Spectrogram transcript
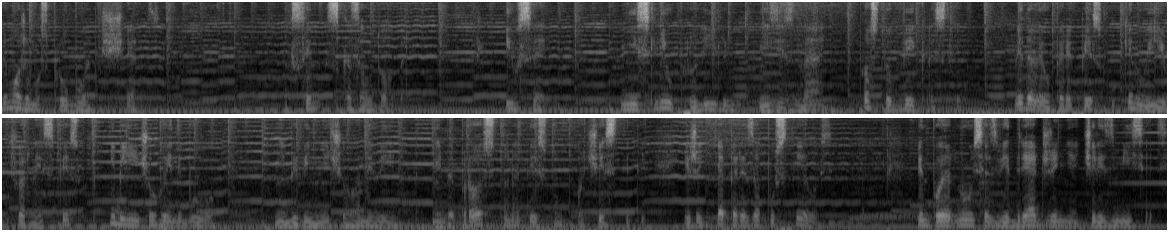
Ми можемо спробувати ще раз. Максим сказав добре. І все. Ні слів про Лілю, ні зізнань, просто викреслив, видали у переписку, кинув її в чорний список, ніби нічого й не було, ніби він нічого не винен, ніби просто натиснув очистити, і життя перезапустилось. Він повернувся з відрядження через місяць.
